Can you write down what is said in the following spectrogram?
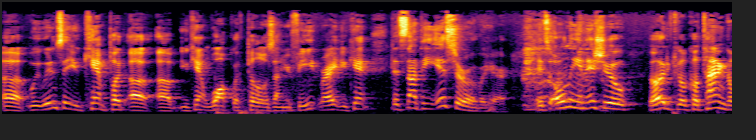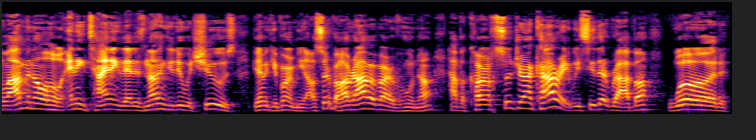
uh, we, we didn't say you can't put uh, uh, you can't walk with pillows on your feet, right? You can't. That's not the isser over here. It's only an issue. Goid called tainig delav minol hu any tainig that has nothing to do with shoes b'yam kippurim biyaser. V'harabba bar huna have a karach sudra akari. We see that Rabbah would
